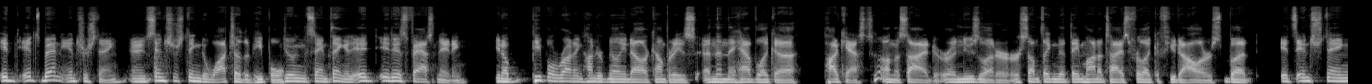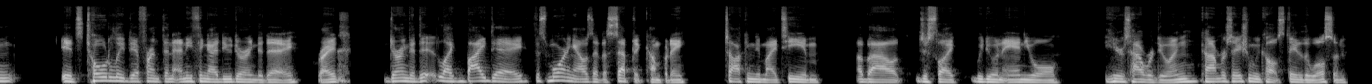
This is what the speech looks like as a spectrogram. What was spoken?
It, it's been interesting, and it's interesting to watch other people doing the same thing. It, it is fascinating. You know, people running hundred million dollar companies, and then they have like a podcast on the side or a newsletter or something that they monetize for like a few dollars. But it's interesting. It's totally different than anything I do during the day. Right during the day, like by day. This morning, I was at a septic company talking to my team about just like we do an annual. Here's how we're doing conversation. We call it State of the Wilson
